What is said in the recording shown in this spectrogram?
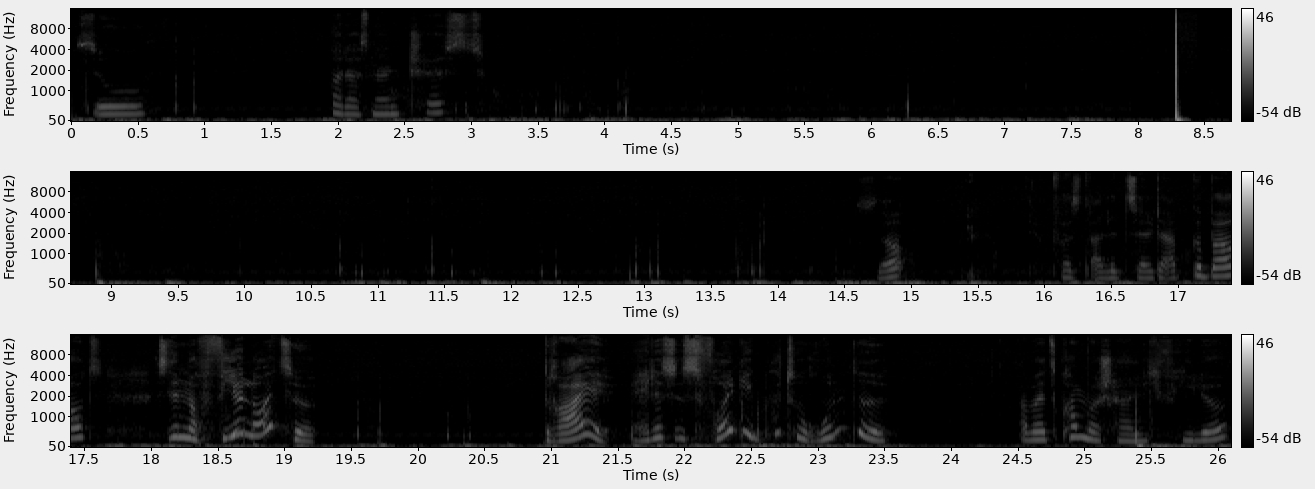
So. Oh, da ist noch ein Chest. So. Ich habe fast alle Zelte abgebaut. Es leben noch vier Leute. Drei. Ey, das ist voll die gute Runde. Aber jetzt kommen wahrscheinlich viele.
